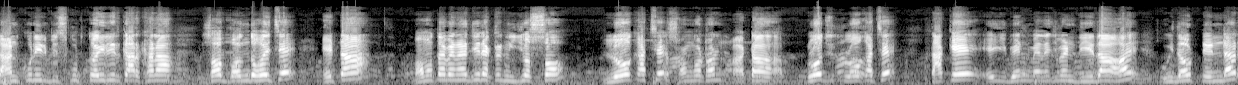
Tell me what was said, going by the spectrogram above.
ডানকুনির বিস্কুট তৈরির কারখানা সব বন্ধ হয়েছে। এটা মমতা ব্যানার্জির একটা নিজস্ব লোক আছে, সংগঠন, একটা ক্লোজ লোক আছে। তাকে এই ইভেন্ট ম্যানেজমেন্ট দিয়ে দেওয়া হয়। উইদাউট টেন্ডার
